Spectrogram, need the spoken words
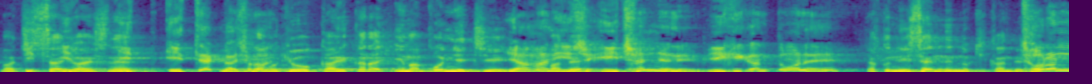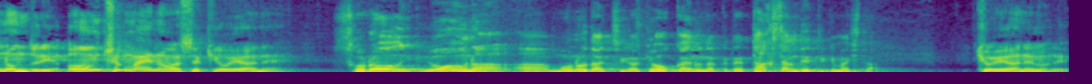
まあ実際にはですね、 이, イスラム 이때까지만 教会から今今日 약 한 まで 2000년이 이 기간 동안에 約2000年の期間です。 저런 놈들이 엄청 많이 나왔어요 교회 안에 そのようなあ者たちが教会の中でたくさん出てきました。 교회 안에 말이에요.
